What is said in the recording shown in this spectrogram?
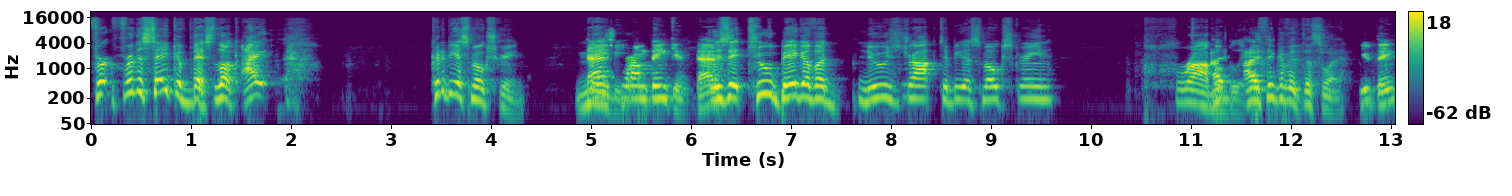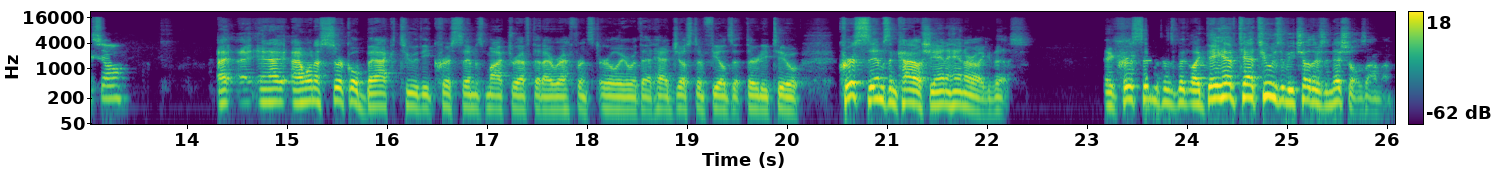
for for the sake of this, look, I could it be a smokescreen? That's Maybe. what I'm thinking. That's Is it too big of a news drop to be a smokescreen? I, Probably. I think of it this way. you think so? I, I, and I, I want to circle back to the Chris Sims mock draft that I referenced earlier with that had Justin Fields at 32. Chris Sims and Kyle Shanahan are like this. And Chris Sims has been like they have tattoos of each other's initials on them.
